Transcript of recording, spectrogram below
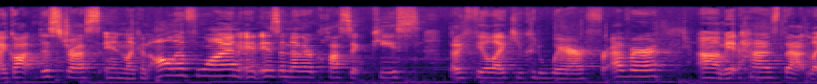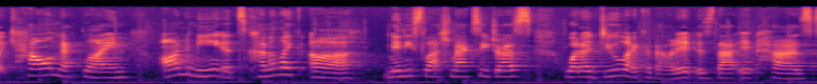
I got this dress in like an olive one. It is another classic piece that I feel like you could wear forever. Um, it has that like cowl neckline. On me, it's kind of like a mini slash maxi dress. What I do like about it is that it has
